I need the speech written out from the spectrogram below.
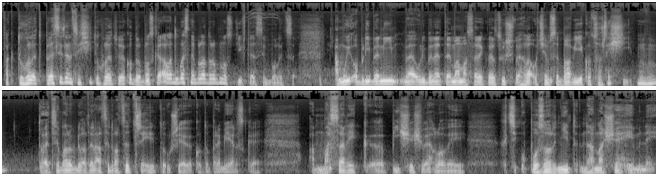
fakt tuhle, prezident řeší tuhle tu jako drobnost, která ale vůbec nebyla drobností v té symbolice. A můj oblíbený, mé oblíbené téma Masaryk versus Švehla, o čem se baví, jako co řeší. Mhm. To je třeba rok 1923, to už je jako to premiérské. A Masaryk eh, píše Švehlovi, chci upozornit na naše hymny.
